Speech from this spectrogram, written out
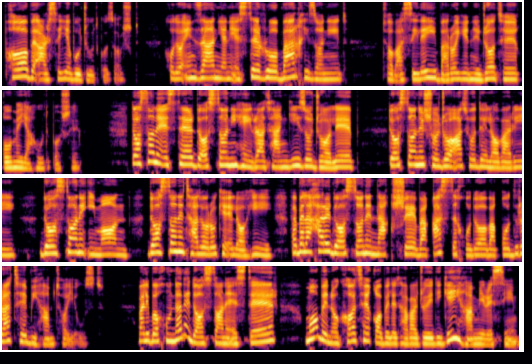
پا به عرصه وجود گذاشت. خدا این زن یعنی استر رو برخیزانید تا وسیله‌ای برای نجات قوم یهود باشه. داستان استر داستانی حیرت انگیز و جالب، داستان شجاعت و دلاوری، داستان ایمان، داستان تدارک الهی و بالاخره داستان نقشه و قصد خدا و قدرت بی همتای اوست. ولی با خوندن داستان استر ما به نکات قابل توجه دیگه هم می رسیم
